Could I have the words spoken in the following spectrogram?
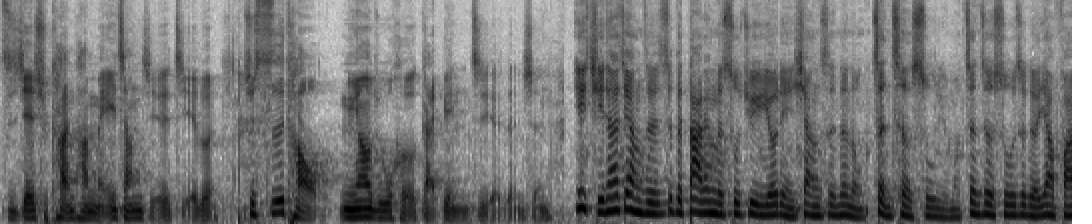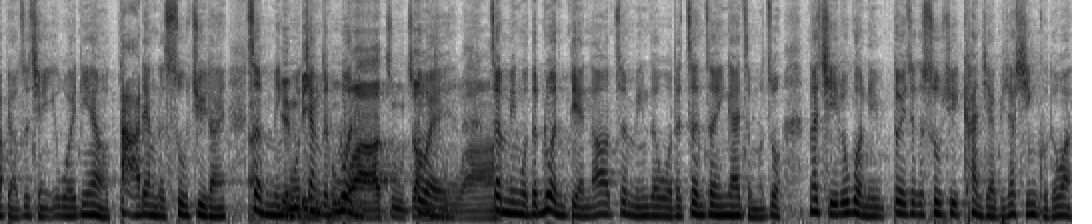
直接去看它每一章节的结论，去思考你要如何改变你自己的人生。因为其他这样子，这个大量的数据有点像是那种政策书，有没有？政策书这个要发表之前，我一定要有大量的数据来证明我这样的论啊、柱状对图啊，证明我的论点，然后证明着我的政策应该怎么做。那其实如果你对这个数据看起来比较辛苦的话，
